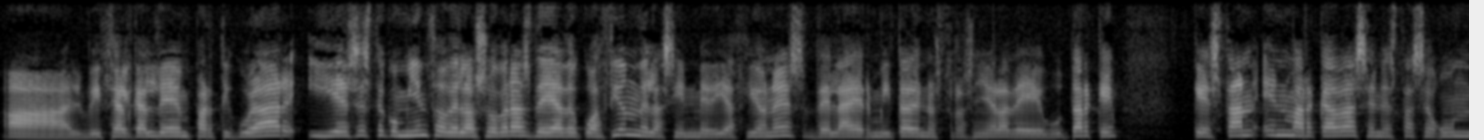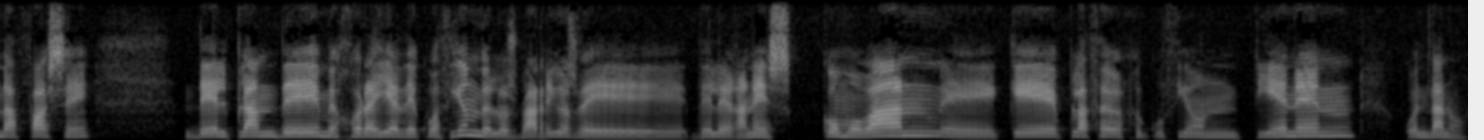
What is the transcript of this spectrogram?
al vicealcalde en particular, y es este comienzo de las obras de adecuación de las inmediaciones de la ermita de Nuestra Señora de Butarque, que están enmarcadas en esta segunda fase del plan de mejora y adecuación de los barrios de, de Leganés. ¿Cómo van? Eh, ¿Qué plazo de ejecución tienen? Cuéntanos.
